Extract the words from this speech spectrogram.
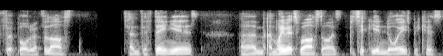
footballer of the last 10, 15 years. Um, and when he went to Arsenal, I was particularly annoyed because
